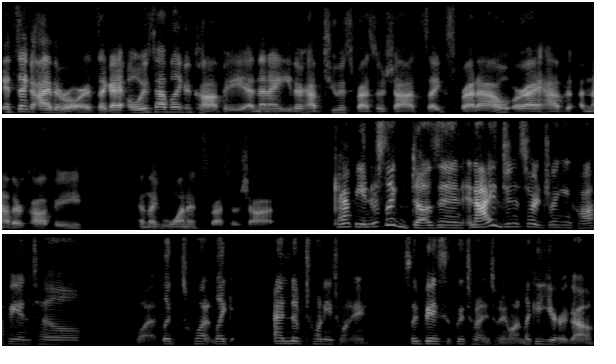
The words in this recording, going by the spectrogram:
it's like either or. It's like I always have like a coffee and then I either have two espresso shots like spread out or I have another coffee and like one espresso shot. Caffeine just like doesn't. And I didn't start drinking coffee until what, like twenty, like end of 2020. So like basically 2021, like a year ago,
